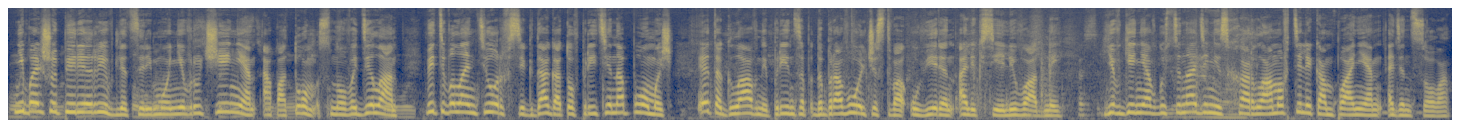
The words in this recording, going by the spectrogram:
Небольшой перерыв для церемонии вручения, а потом снова дела. Ведь волонтер всегда готов прийти на помощь. Это главный принцип добровольчества, уверен Алексей Левадный. Евгений Августина, Денис Харламов, телекомпания «Одинцова».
